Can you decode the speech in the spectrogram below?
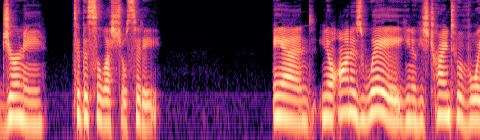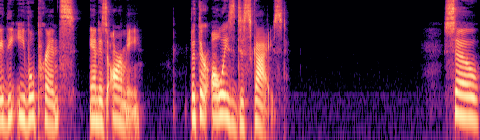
journey to the celestial city. And, you know, on his way, you know, he's trying to avoid the evil prince and his army, but they're always disguised. So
